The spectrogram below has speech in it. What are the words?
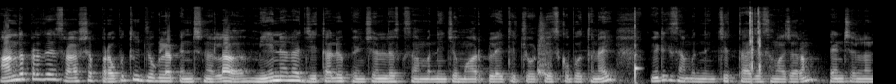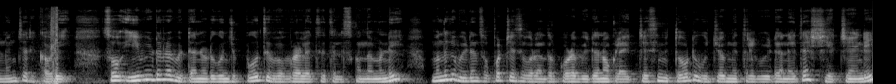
ఆంధ్రప్రదేశ్ రాష్ట్ర ప్రభుత్వ ఉద్యోగుల పెన్షనర్ల మే నెల జీతాలు పెన్షన్లకు సంబంధించి మార్పులు అయితే చోటు చేసుకోబోతున్నాయి. వీటికి సంబంధించి తాజా సమాచారం పెన్షన్ల నుంచి రికవరీ. సో ఈ వీడియోలో వీటన్నిటి గురించి పూర్తి వివరాలు అయితే తెలుసుకుందామండి. ముందుగా వీడియోని సపోర్ట్ చేసే వారందరూ కూడా వీడియోని ఒక లైక్ చేసి మీ తోటి ఉద్యోగ మిత్రులకు వీడియోని అయితే షేర్ చేయండి.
